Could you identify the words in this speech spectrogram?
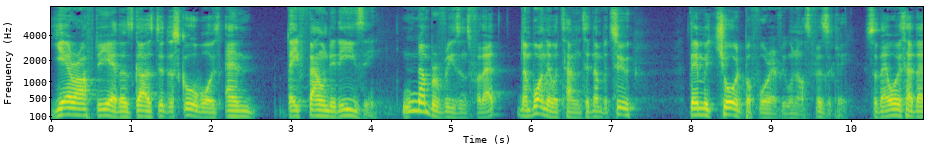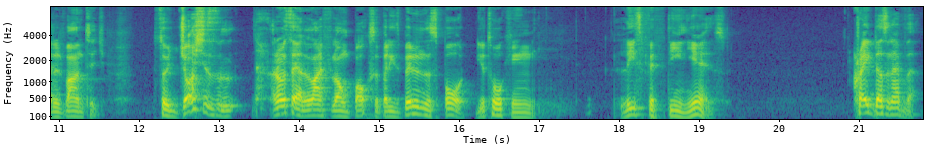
Year after year, those guys did the schoolboys and they found it easy. Number of reasons for that. Number one, they were talented. Number two, they matured before everyone else physically. So they always had that advantage. So Josh is, I don't want to say a lifelong boxer, but he's been in the sport. You're talking at least 15 years. Craig doesn't have that.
